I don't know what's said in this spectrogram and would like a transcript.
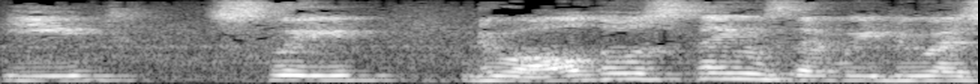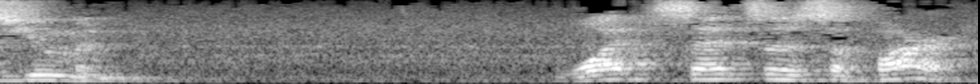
eat, sleep, do all those things that we do as human. What sets us apart?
